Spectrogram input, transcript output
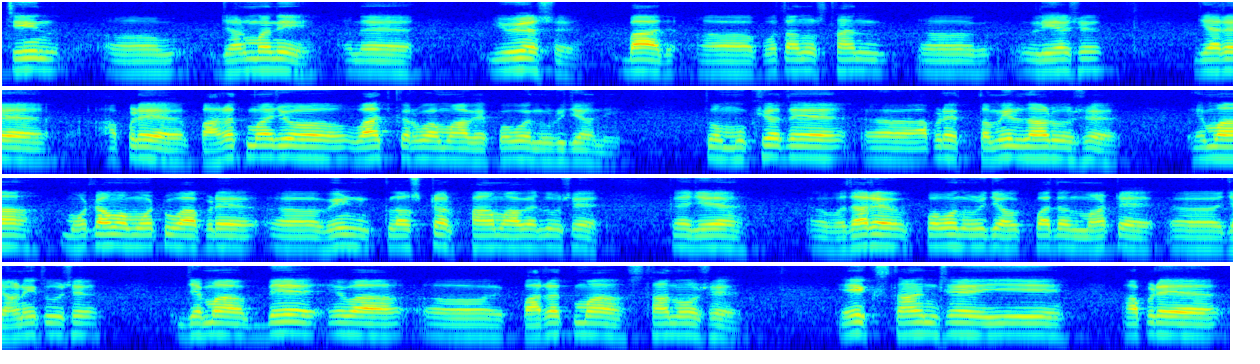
ચીન જર્મની અને યુએસએ બાદ પોતાનું સ્થાન લે છે. જ્યારે આપણે ભારતમાં જો વાત કરવામાં આવે પવન ઉર્જાની, તો મુખ્યત્વે આપણે તમિલનાડુ છે. એમાં મોટામાં મોટું આપણે વિન્ડ ક્લસ્ટર ફાર્મ આવેલું છે કે જે વધારે પવન ઊર્જા ઉત્પાદન માટે જાણીતું છે. જેમાં બે એવા ભારતમાં સ્થાનો છે. એક સ્થાન છે એ આપણે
